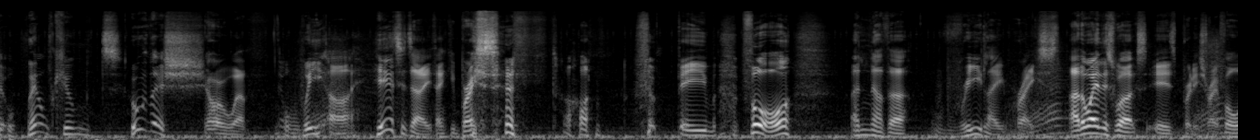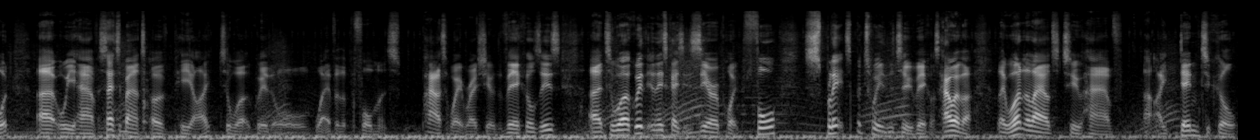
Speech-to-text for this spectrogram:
and welcome to the show. We are here today, thank you, Brayson, on Beam for another relay race. Uh, the way this works is pretty straightforward. Uh, we have a set amount of PI to work with, or whatever the performance power to weight ratio of the vehicles is uh, to work with. In this case, it's 0.4, split between the two vehicles. However, they weren't allowed to have uh, identical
